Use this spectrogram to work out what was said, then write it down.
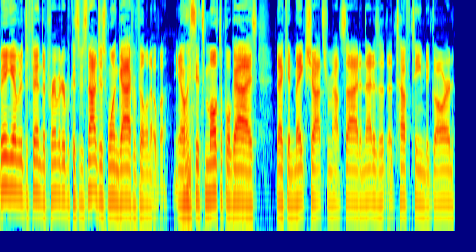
being able to defend the perimeter because it's not just one guy for Villanova. You know, it's it's multiple guys that can make shots from outside, and that is a, a tough team to guard.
